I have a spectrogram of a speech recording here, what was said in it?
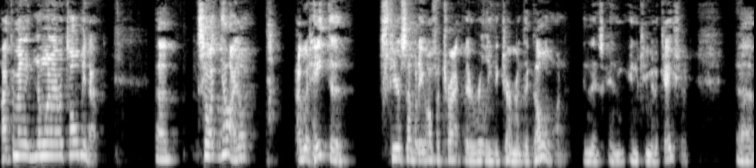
How come I, no one ever told me that? Uh, so, no, I don't, I would hate to steer somebody off a track they're really determined to go on in this, in, in communication uh,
